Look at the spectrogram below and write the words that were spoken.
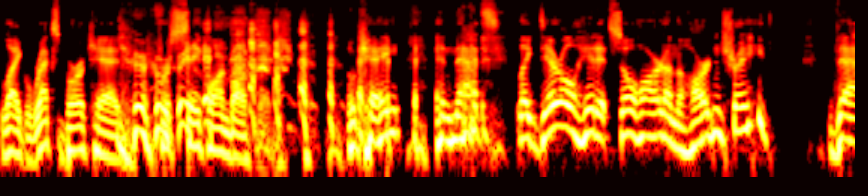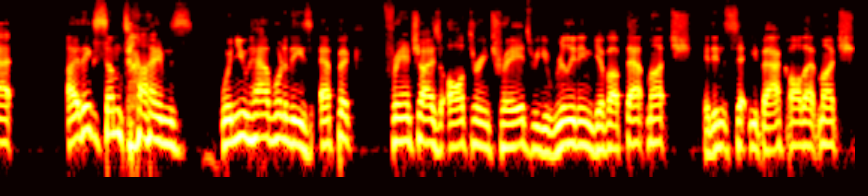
like Rex Burkhead for Saquon Barkley. okay, and that's like Daryl hit it so hard on the Harden trade that I think sometimes when you have one of these epic franchise altering trades where you really didn't give up that much, it didn't set you back all that much,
